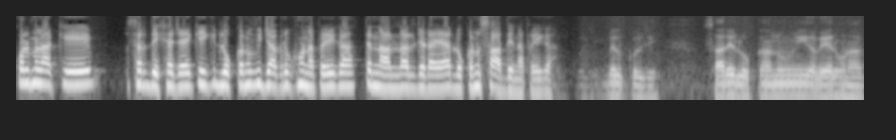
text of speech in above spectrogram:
ਕੁੱਲ ਮਿਲਾ ਕੇ ਸਰ ਦੇਖਿਆ ਜਾਏ ਕਿ ਕਿ ਲੋਕਾਂ ਨੂੰ ਵੀ ਜਾਗਰੂਕ ਹੋਣਾ ਪਏਗਾ ਤੇ ਨਾਲ ਨਾਲ ਜਿਹੜਾ ਆ ਲੋਕਾਂ ਨੂੰ ਸਾਥ ਦੇਣਾ ਪਏਗਾ। ਬਿਲਕੁਲ ਜੀ। ਸਾਰੇ ਲੋਕਾਂ ਨੂੰ ਵੀ ਅਵੇਅਰ ਹੋਣਾ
